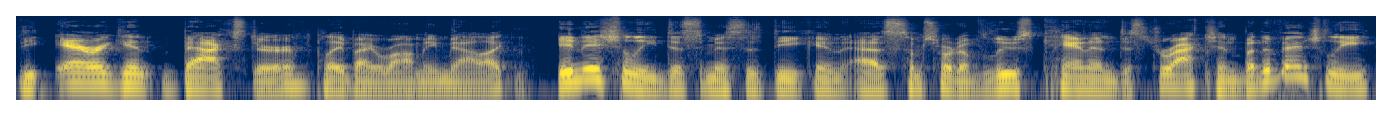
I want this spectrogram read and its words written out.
The arrogant Baxter, played by Rami Malek, initially dismisses Deacon as some sort of loose cannon distraction, but eventually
